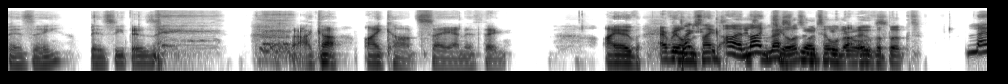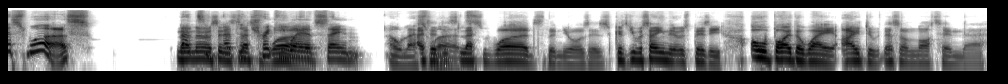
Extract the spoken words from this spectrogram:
Busy, busy, busy. I can't. I can't say anything. I over. Everyone's like, it's- "Oh, I liked yours until the yours. overbooked." Less worse. No, that's no, a, that's a tricky way of saying. Oh, less I said words. it's less words than yours is because you were saying that it was busy. Oh, by the way, I do. There's a lot in there.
